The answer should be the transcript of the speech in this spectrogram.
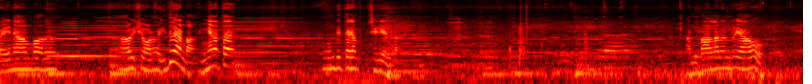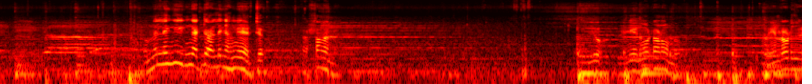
റെയിൻ ആകുമ്പോൾ അത് ആവശ്യമാണ്? ഇത് വേണ്ട. ഇങ്ങനത്തെ ഊമ്പിത്തരം ശരിയല്ല. അൺപാർലമെന്ററി ആവോ? ഒന്നില്ലെങ്കിൽ ഇങ്ങറ്റം അല്ലെങ്കിൽ അങ്ങേ അറ്റം കഷ്ടം തന്നെ. അയ്യോ ഇനി എങ്ങോട്ടാണോ ഉണ്ടോ മെയിൻ റോഡ് ഇത്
